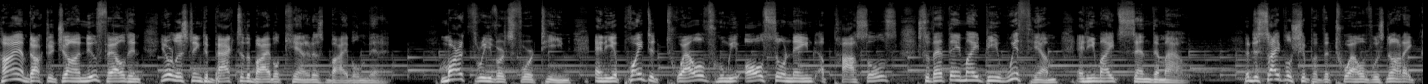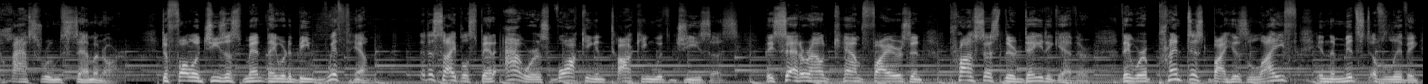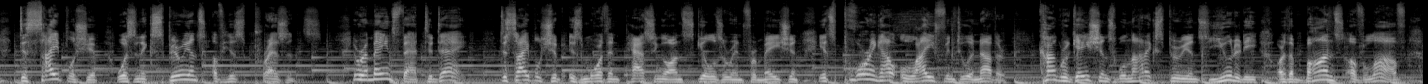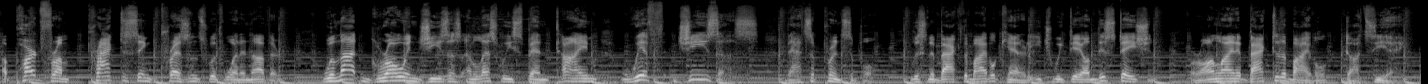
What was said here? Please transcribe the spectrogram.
Hi, I'm Dr. John Neufeld, and you're listening to Back to the Bible Canada's Bible Minute. Mark 3, verse 14, and he appointed 12 whom he also named apostles, so that they might be with him and he might send them out. The discipleship of the 12 was not a classroom seminar. To follow Jesus meant they were to be with him. The disciples spent hours walking and talking with Jesus. They sat around campfires and processed their day together. They were apprenticed by his life in the midst of living. Discipleship was an experience of his presence. It remains that today. Discipleship is more than passing on skills or information, it's pouring out life into another. Congregations will not experience unity or the bonds of love apart from practicing presence with one another will not grow in Jesus unless we spend time with Jesus. That's a principle. Listen to Back to the Bible Canada each weekday on this station or online at backtothebible.ca.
